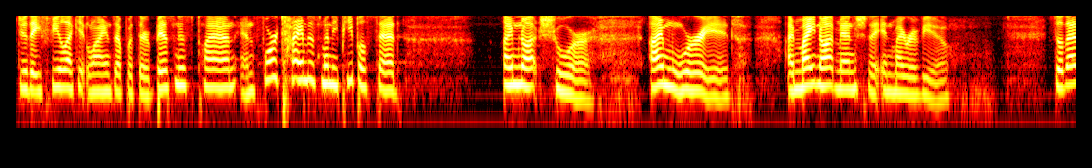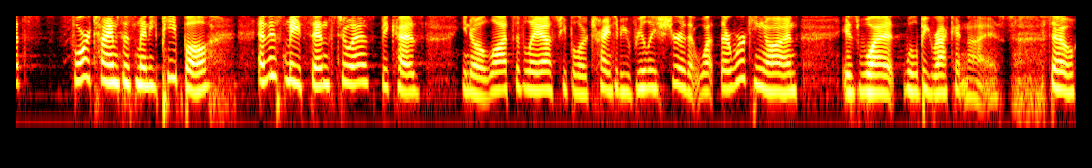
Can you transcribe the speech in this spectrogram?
do they feel like it lines up with their business plan? And four times as many people said, I'm not sure. I'm worried. I might not mention it in my review. So that's four times as many people. And this made sense to us because, you know, lots of layoffs, people are trying to be really sure that what they're working on is what will be recognized. So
